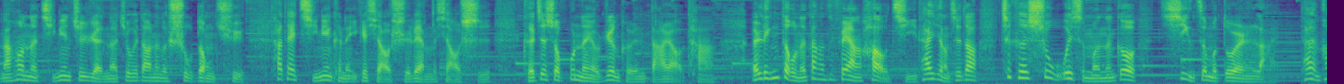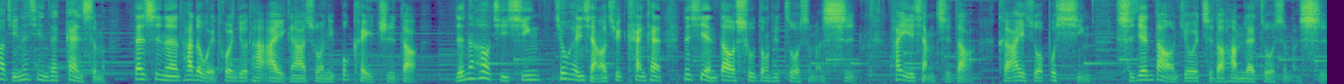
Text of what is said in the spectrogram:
然后呢，祈念之人呢就会到那个树洞去，他在祈念可能一个小时、两个小时，可这时候不能有任何人打扰他。而领斗呢，当然是非常好奇，他也想知道这棵树为什么能够吸引这么多人来，他很好奇那些人在干什么。但是呢，他的委托人就他阿姨跟他说，你不可以知道。人的好奇心就很想要去看看那些人到树洞去做什么事，他也想知道。可阿姨说不行，时间到了就会知道他们在做什么事。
